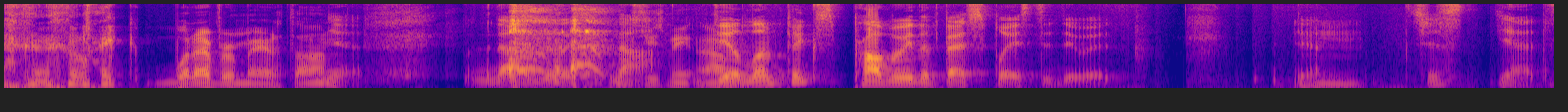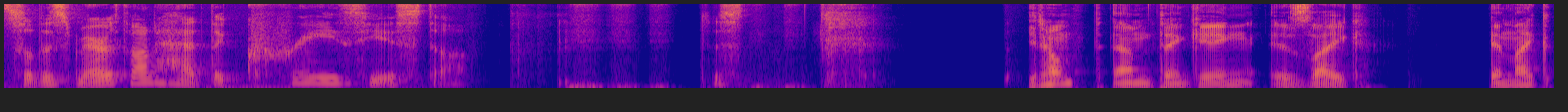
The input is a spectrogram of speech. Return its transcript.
mhm. like whatever marathon. yeah no, like, nah. Excuse me, the um, olympics probably the best place to do it yeah. Mm. Just yeah so this marathon had the craziest stuff just You know, what I'm thinking is like in like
